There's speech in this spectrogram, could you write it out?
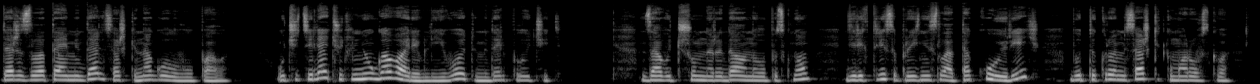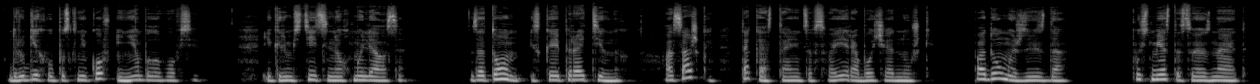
Даже золотая медаль Сашке на голову упала. Учителя чуть ли не уговаривали его эту медаль получить. Завуч шумно рыдала на выпускном, директриса произнесла такую речь, будто кроме Сашки Комаровского других выпускников и не было вовсе. Игорь мстительно ухмылялся. Зато он из кооперативных, а Сашка так и останется в своей рабочей однушке. Подумаешь, звезда. Пусть место свое знает.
